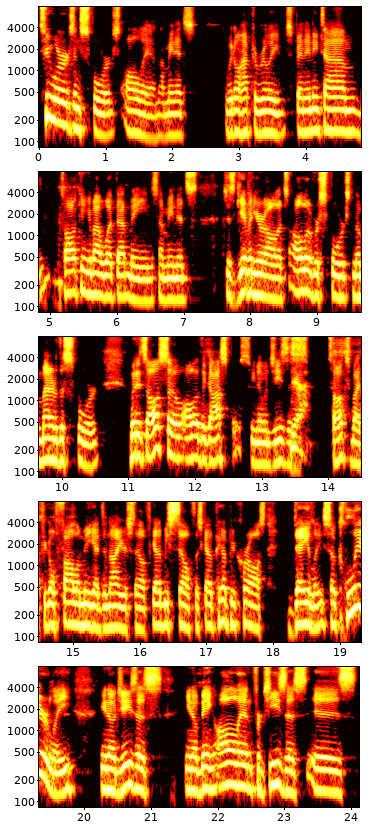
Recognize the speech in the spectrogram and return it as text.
two words in sports, all in. I mean, it's we don't have to really spend any time talking about what that means. I mean, it's just giving your all. It's all over sports, no matter the sport. But it's also all of the gospels. You know, when Jesus yeah. Talks about if you're going to follow me, you got to deny yourself. You got to be selfless. Got to pick up your cross daily. So clearly, you know, Jesus, you know, being all in for Jesus is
